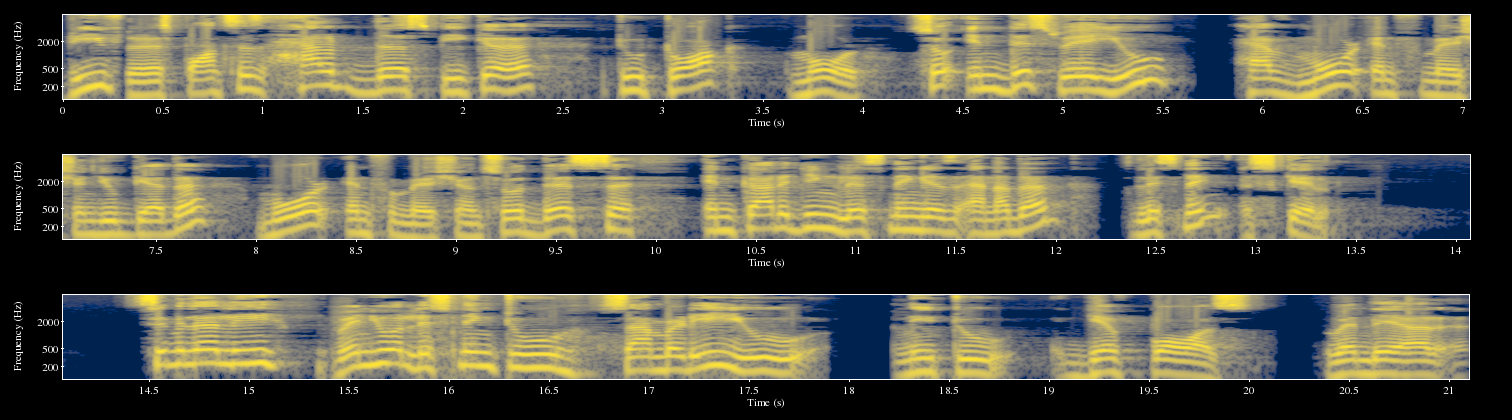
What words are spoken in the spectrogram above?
brief responses help the speaker to talk more. So in this way you have more information, you gather more information. So this uh, encouraging listening is another listening skill. Similarly, when you are listening to somebody, you need to give pause when they are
